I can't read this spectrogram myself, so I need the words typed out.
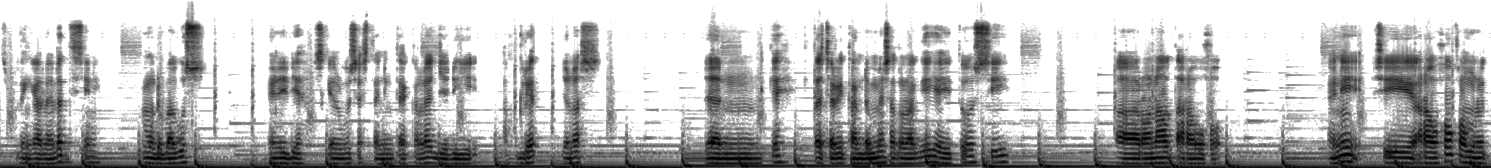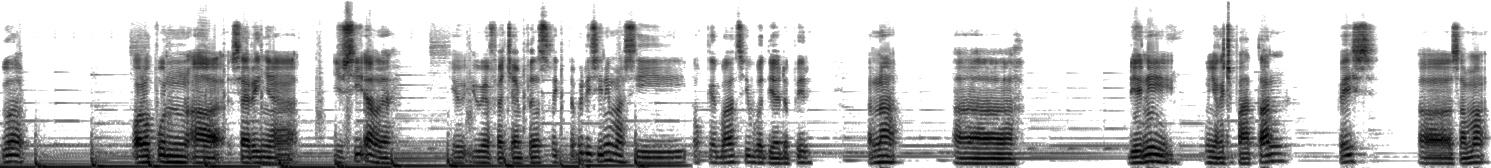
seperti yang kalian lihat di sini emang udah bagus. Ini dia skill boost standing tackle nya jadi upgrade jelas. Dan oke okay, kita cari tandemnya satu lagi yaitu si uh, Ronald Araujo. Nah ini si Araujo kalau menurut gua walaupun uh, serinya UCL ya UEFA Champions League tapi di sini masih oke okay banget sih buat dihadapi karena uh, dia ini punya kecepatan pace uh, sama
